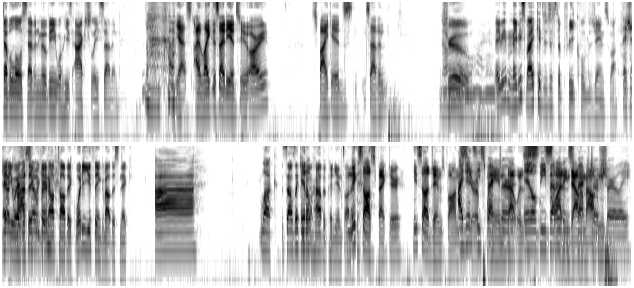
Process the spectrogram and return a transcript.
007 movie where he's actually seven. yes, I like this idea too, Ari. Spy Kids Seven. True. Maybe maybe Spy Kids is just a prequel to James Bond. They should do a Anyways, I think we're getting off topic. What do you think about this, Nick? Uh, look, It sounds like you don't have opinions on Nick it. saw Spectre. He saw James Bond I steer did a see Spectre. that was It'll be better sliding than down a Spectre, mountain. surely.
